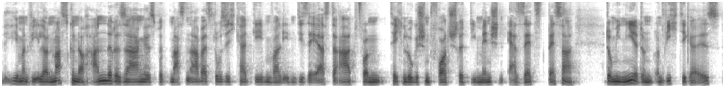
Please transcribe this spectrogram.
jemand wie Elon Musk und auch andere sagen, es wird Massenarbeitslosigkeit geben, weil eben diese erste Art von technologischem Fortschritt die Menschen ersetzt, besser dominiert und, und wichtiger ist.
